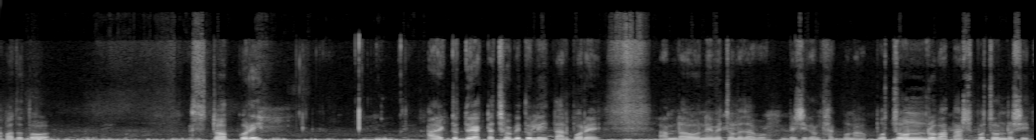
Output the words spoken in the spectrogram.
আপাতত স্টপ করি। আর একটু দু একটা ছবি তুলি, তারপরে আমরাও নেমে চলে যাব। বেশিক্ষণ থাকব না। প্রচণ্ড বাতাস, প্রচণ্ড শীত।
